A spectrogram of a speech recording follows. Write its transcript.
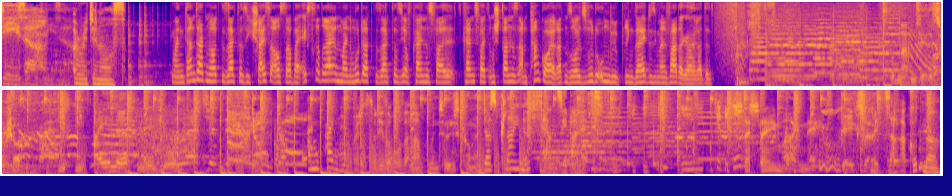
Dieser Originals. Meine Tante hat mir heute gesagt, dass ich scheiße aussah bei Extra 3 und meine Mutter hat gesagt, dass ich auf keines Fall, keinesfalls im Standesamt Pankow heiraten soll. Es würde Unglück bringen, da hätte sie meinen Vater geheiratet. Guten Abend, verehrte Zuschauer. Die, die eine Million. I'm pregnant. Möchtest du diese Hose haben? Winter is coming. Das kleine Fernsehballett Say my name. mit Sarah Kuttner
